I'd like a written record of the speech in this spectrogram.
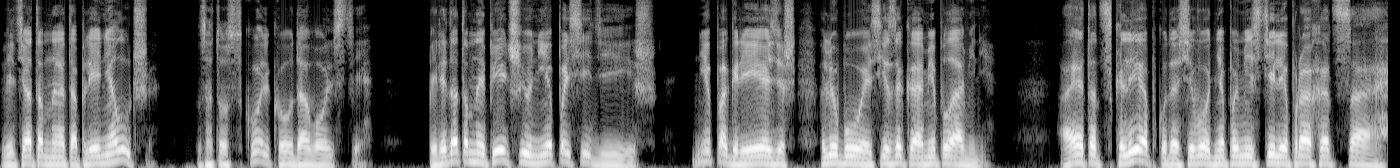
ведь атомное отопление лучше. Зато сколько удовольствия. Перед атомной печью не посидишь, не погрезишь, любуясь языками пламени. А этот склеп, куда сегодня поместили прах отца,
